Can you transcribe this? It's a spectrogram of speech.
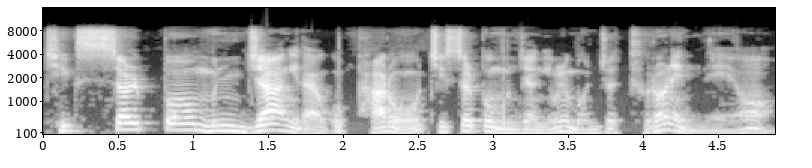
직설법 문장이라고 바로 직설법 문장임을 먼저 드러냈네요.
